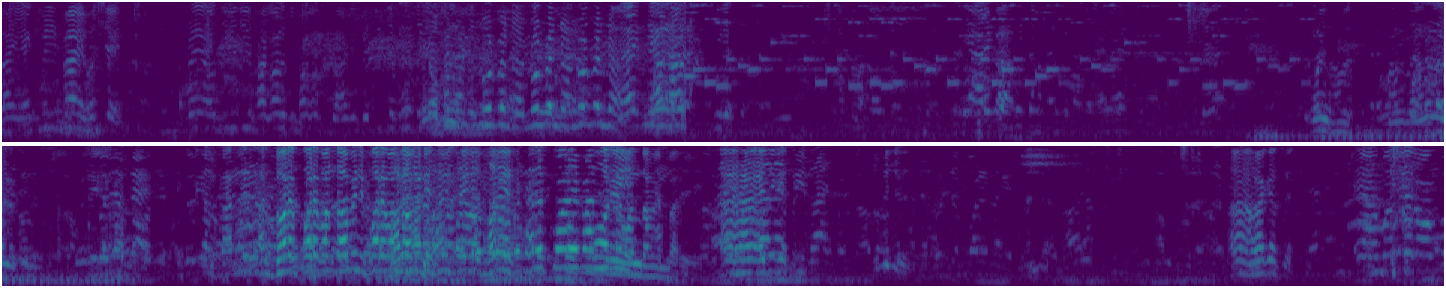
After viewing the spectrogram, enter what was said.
ভাই এক মিনিট ভাই হচ্ছে। আপনি ওদিকে দিয়ে ফাঁকা ফাঁকা আগে বেশিতে পৌঁছে ওখানে থাকেন, নড়বেন না নড়বেন না নড়বেন না। ঠিক আছে। ধরে পরে বান্ধা হবে নি পরে বান্ধা হবে নি দুই সেকেন্ড ধরে। আরে পরে বান্ধি হবেন। হ্যাঁ হ্যাঁ এদিকে। হ্যাঁ হয়ে গেছে। আমাদের অঙ্গ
